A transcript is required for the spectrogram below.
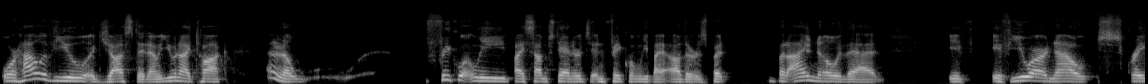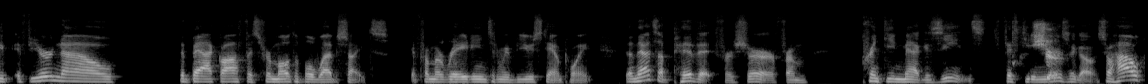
or how have you adjusted? I mean you and i talk i don't know frequently by some standards infrequently by others but but i know that if if you are now scrape if you're now the back office for multiple websites from a ratings and review standpoint then that's a pivot for sure from printing magazines 15 sure. years ago so how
